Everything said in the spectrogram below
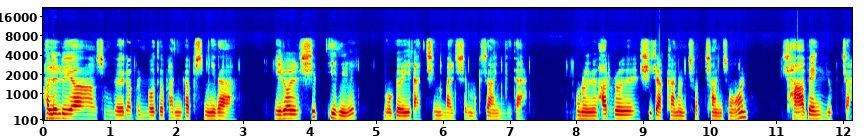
할렐루야, 성도 여러분 모두 반갑습니다. 1월 11일 목요일 아침 말씀 묵상입니다. 오늘 하루를 시작하는 첫 찬송은 406장,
